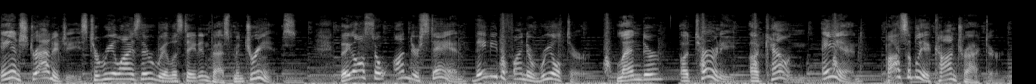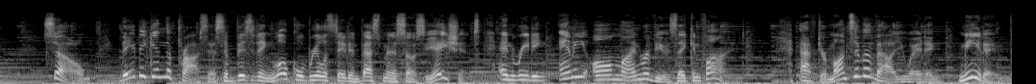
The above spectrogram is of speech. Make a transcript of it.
and strategies to realize their real estate investment dreams. They also understand they need to find a realtor, lender, attorney, accountant, and possibly a contractor. So, they begin the process of visiting local real estate investment associations and reading any online reviews they can find. After months of evaluating, meeting,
